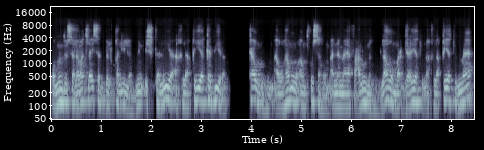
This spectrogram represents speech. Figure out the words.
ومنذ سنوات ليست بالقليلة من إشكالية أخلاقية كبيرة. كونهم أوهموا أنفسهم أن ما يفعلونه له مرجعية أخلاقية ما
